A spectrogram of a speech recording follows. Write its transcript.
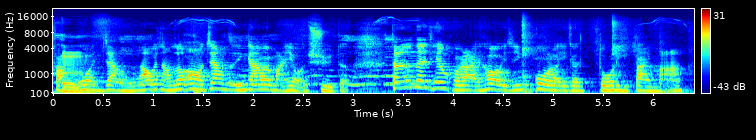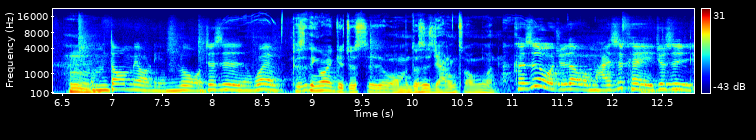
访问这样子，然后我想说，哦，这样子应该会蛮有趣的。但是那天回来以后，已经过了一个多礼拜嘛，嗯，我们都没有联络。就是我也，可是另外一个就是我们都是讲中文。可是我觉得我们还是可以，就是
